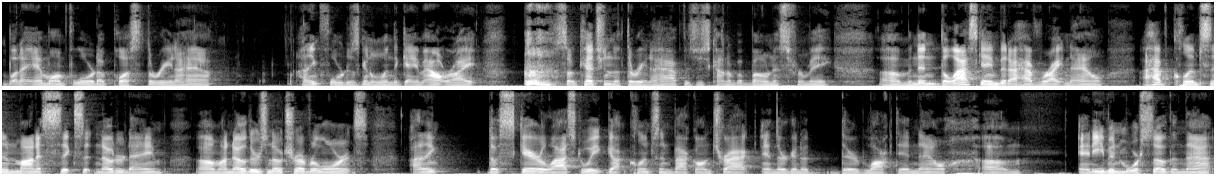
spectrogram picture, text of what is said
But I am on Florida plus three and a half. I think Florida is going to win the game outright. so catching the three and a half is just kind of a bonus for me. Um, and then the last game that I have right now, I have Clemson minus six at Notre Dame. Um, I know there's no Trevor Lawrence. I think the scare last week got Clemson back on track, and they're gonna they're locked in now. Um, and even more so than that,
